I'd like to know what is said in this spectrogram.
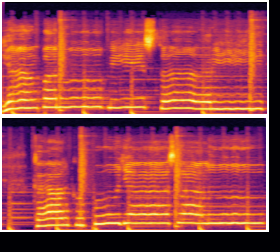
yang penuh misteri. Kan ku puja selalu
